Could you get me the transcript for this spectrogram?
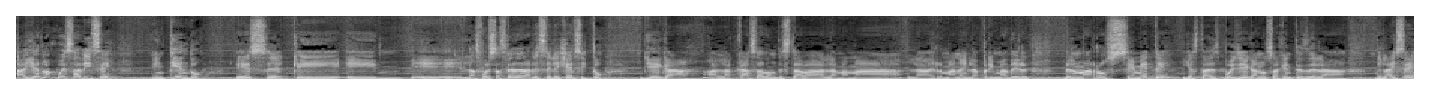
ayer la jueza dice, entiendo, es eh, que eh, eh, las fuerzas federales, el ejército, llega a la casa donde estaba la mamá, la hermana y la prima del, del marro, se mete y hasta después llegan los agentes de la del AIC,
